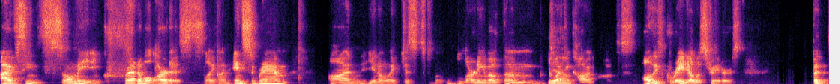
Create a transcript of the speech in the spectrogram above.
I've seen so many incredible artists, like on Instagram, on you know, like just learning about them, Yeah. collecting comic books, all these great illustrators but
